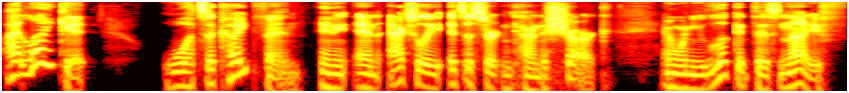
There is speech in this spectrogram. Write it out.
I like it. What's a kitefin?" And and actually, it's a certain kind of shark. And when you look at this knife,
